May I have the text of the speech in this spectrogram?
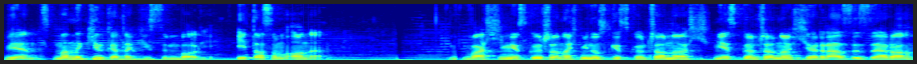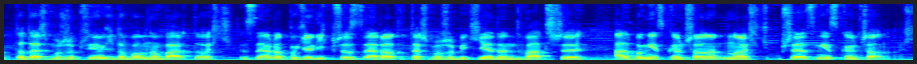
Więc mamy kilka takich symboli i to są one. Właśnie, nieskończoność minus nieskończoność. Nieskończoność razy 0 to też może przyjąć dowolną wartość. 0 podzielić przez 0 to też może być 1, 2, 3. Albo nieskończoność przez nieskończoność.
